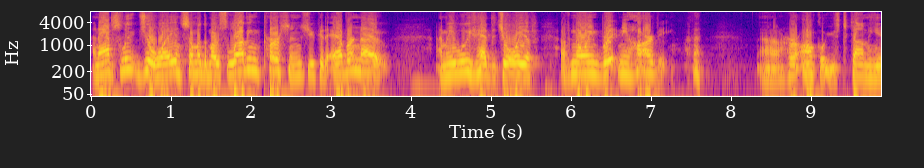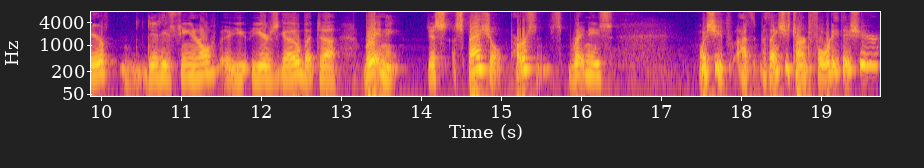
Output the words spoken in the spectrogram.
An absolute joy and some of the most loving persons you could ever know. I mean, we've had the joy of, of knowing Brittany Harvey. Uh, her uncle used to come here, did his funeral years ago, but uh, Brittany, just a special person. Brittany's, well, she, I, th- I, think she's turned 40 this year,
